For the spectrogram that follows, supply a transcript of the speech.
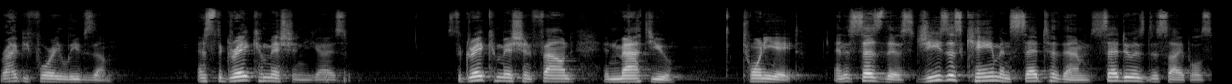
right before he leaves them. And it's the Great Commission, you guys. It's the Great Commission found in Matthew 28. And it says this Jesus came and said to them, said to his disciples,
